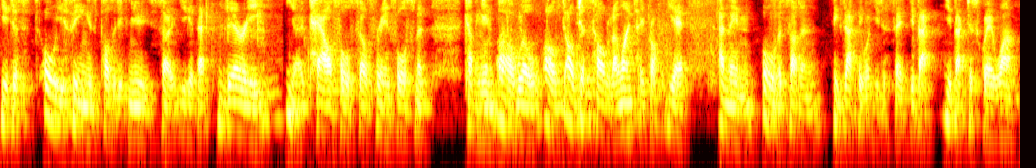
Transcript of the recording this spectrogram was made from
you just all you're seeing is positive news. So you get that very you know powerful self reinforcement coming in. Oh well, I'll I'll just hold it. I won't take profit yet. And then all of a sudden, exactly what you just said, you're back you're back to square one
